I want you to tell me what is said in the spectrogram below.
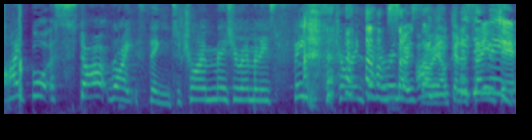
I bought a start right thing to try and measure Emily's feet to try and get her I'm in so the- sorry, Are I could have kidding saved me? you.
